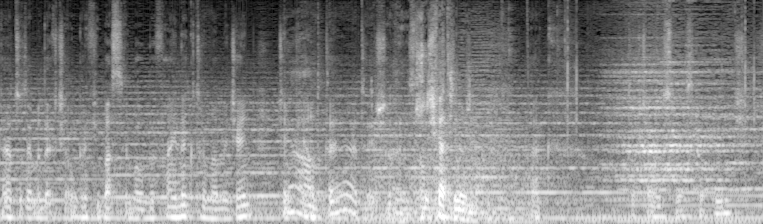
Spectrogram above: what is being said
To ja tutaj będę chciał Gryfibasy, byłby fajny, który mamy dzień. Dzień No. piąty, to jeszcze światli ludzie. Tak. To chciałem sobie zrobić.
